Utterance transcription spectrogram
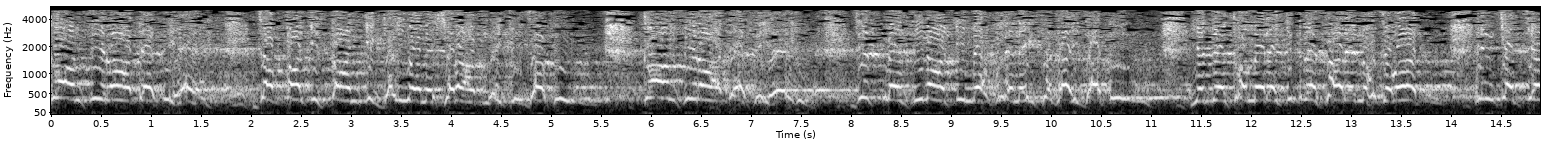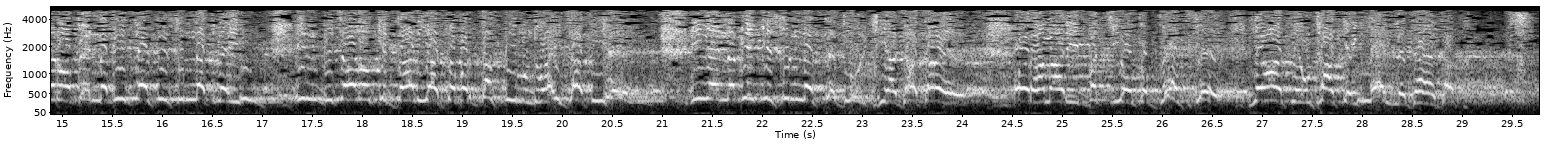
کون سی رات ایسی ہے جب پاکستان کی گلیوں میں شراب نہیں کی جاتی؟ زبردستی جاتی ہے۔ انہیں نبی کی سنت سے دور کیا جاتا ہے اور ہماری بچیوں کو بیچ کے یہاں سے اٹھا کے انگلینڈ لے جایا جاتا ہے۔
